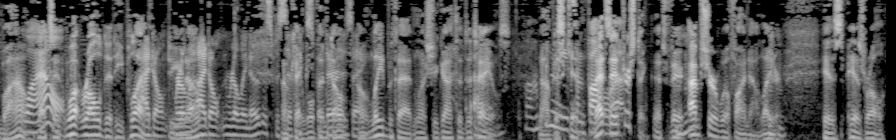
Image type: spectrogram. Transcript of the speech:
Wow. Wow. That's it. What role did he play? I don't Do really, know? I don't really know the specifics, Okay, well but then there don't, is a. don't lead with that unless you got the details. Well, I'm no, I'm just kidding. some That's follow-up. interesting. That's very. Mm-hmm. I'm sure we'll find out later his his role.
